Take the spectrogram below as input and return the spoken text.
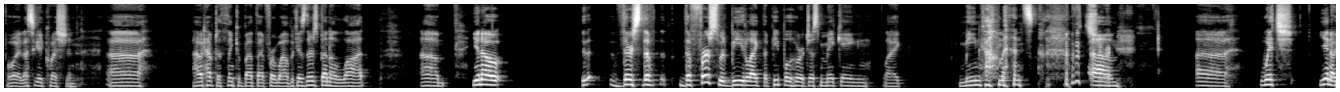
Boy, that's a good question. Uh, I would have to think about that for a while because there's been a lot. Um, you know, there's the the first would be like the people who are just making like mean comments, sure. um, uh, which you know,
